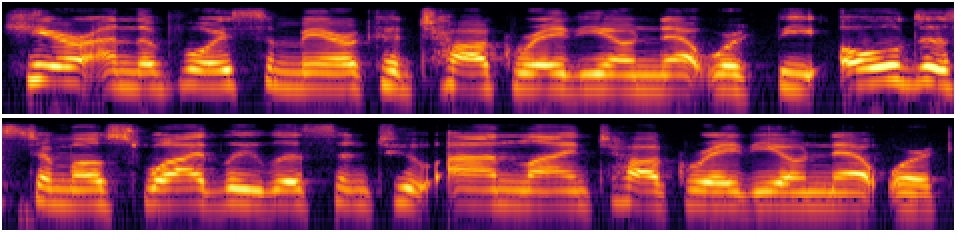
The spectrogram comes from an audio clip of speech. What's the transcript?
here on the Voice America Talk Radio Network, the oldest and most widely listened to online talk radio network.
